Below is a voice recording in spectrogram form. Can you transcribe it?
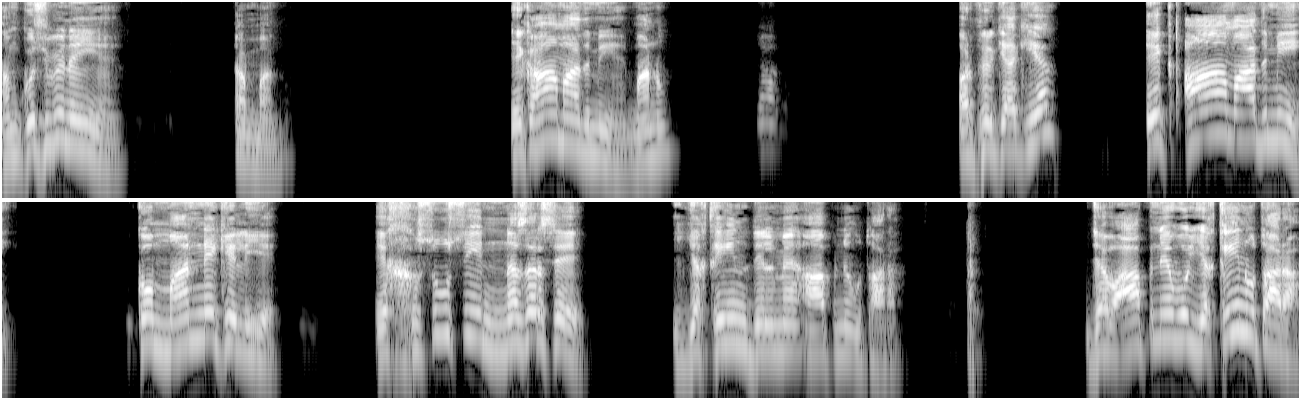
ہم کچھ بھی نہیں ہیں۔ اب مانو۔ ایک عام آدمی ہے، مانو۔ اور پھر کیا کیا؟ ایک عام آدمی کو ماننے کے لیے ایک خصوصی نظر سے یقین دل میں آپ نے اتارا۔ جب آپ نے وہ یقین اتارا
